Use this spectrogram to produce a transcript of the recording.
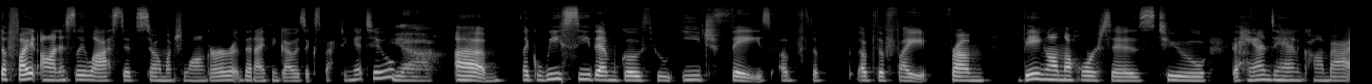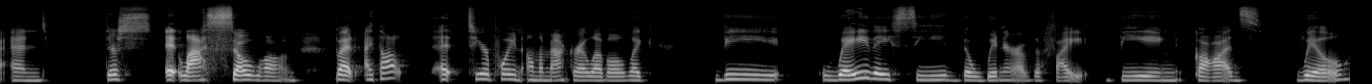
The fight honestly lasted so much longer than I think I was expecting it to. Yeah. um like we see them go through each phase of the of the fight from being on the horses to the hand-to-hand combat and there's it lasts so long but i thought at, to your point on the macro level like the way they see the winner of the fight being god's will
